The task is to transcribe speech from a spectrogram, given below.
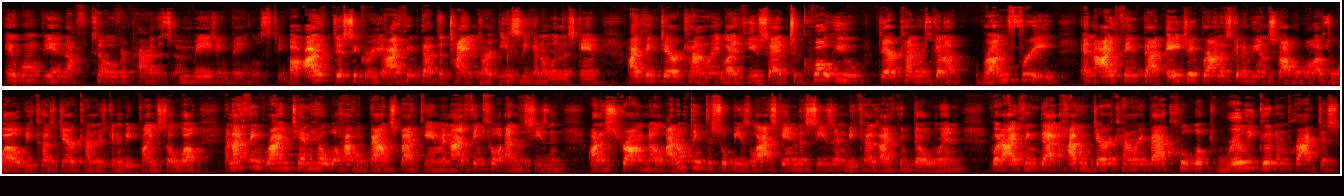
it won't be enough to overpower this amazing Bengals team. Uh, I disagree. I think that the Titans are easily going to win this game. I think Derrick Henry, like you said, to quote you, Derrick Henry's going to run free, and I think that AJ Brown is going to be unstoppable as well because Derrick Henry's going to be playing so well. And I think Ryan Tannehill will have a bounce back game, and I think he'll end the season on a strong note. I don't think this will be his last game this season because I think they'll win, but I think that having Derrick Henry back, who looked really good in practice,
